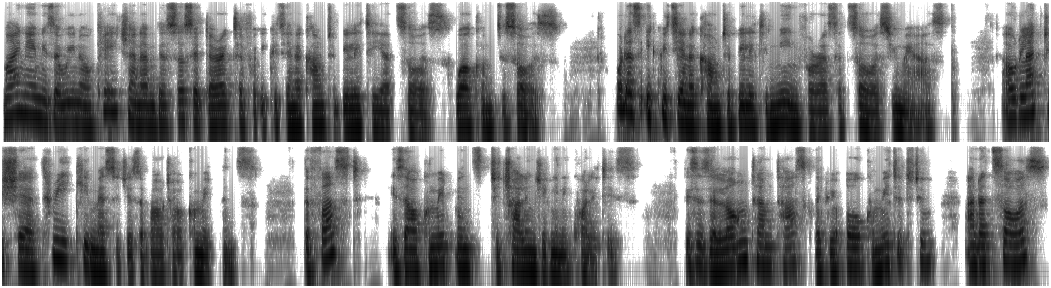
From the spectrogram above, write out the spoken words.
my name is Awino Okech and I'm the Associate Director for Equity and Accountability at SOAS. Welcome to SOAS. What does equity and accountability mean for us at SOAS, you may ask? I would like to share three key messages about our commitments. The first is our commitment to challenging inequalities. This is a long-term task that we're all committed to, and at SOAS,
